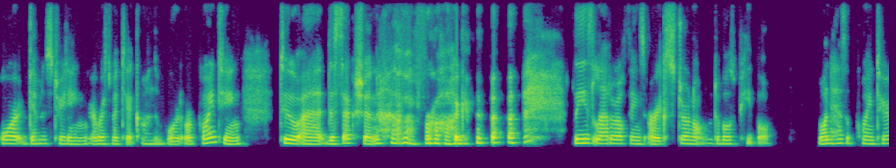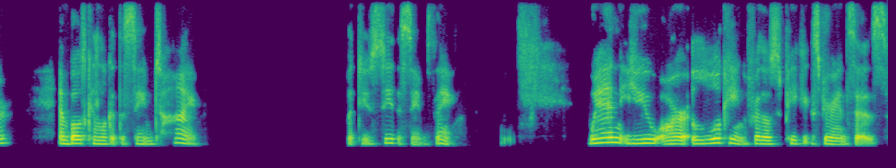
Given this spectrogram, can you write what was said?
or demonstrating arithmetic on the board or pointing to uh, a dissection of a frog. These lateral things are external to both people. One has a pointer, and both can look at the same time. But do you see the same thing? When you are looking for those peak experiences,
